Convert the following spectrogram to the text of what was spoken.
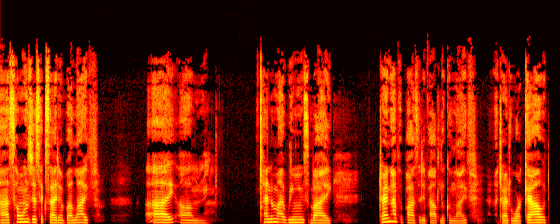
uh, someone who's just excited about life. I um, handle my wings by trying to have a positive outlook on life. I try to work out,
